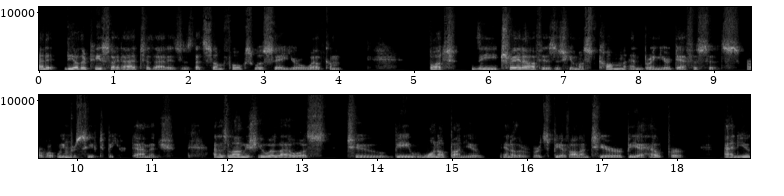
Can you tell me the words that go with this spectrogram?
And it, the other piece I'd add to that is, is that some folks will say you're welcome, but the trade-off is is you must come and bring your deficits or what we mm-hmm. perceive to be your damage and as long as you allow us to be one up on you in other words be a volunteer be a helper and you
